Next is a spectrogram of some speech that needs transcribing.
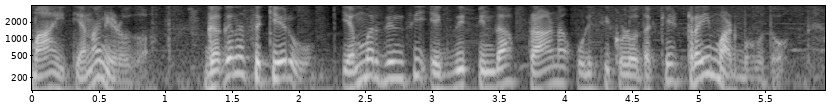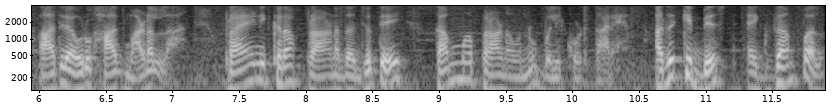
ಮಾಹಿತಿಯನ್ನು ನೀಡೋದು. ಗಗನಸಖಿಯರು ಎಮರ್ಜೆನ್ಸಿ ಎಕ್ಸಿಟ್ನಿಂದ ಪ್ರಾಣ ಉಳಿಸಿಕೊಳ್ಳೋದಕ್ಕೆ ಟ್ರೈ ಮಾಡಬಹುದು. ಆದರೆ ಅವರು ಹಾಗೆ ಮಾಡಲ್ಲ. ಪ್ರಯಾಣಿಕರ ಪ್ರಾಣದ ಜೊತೆ ತಮ್ಮ ಪ್ರಾಣವನ್ನು ಬಲಿ ಕೊಡ್ತಾರೆ. ಅದಕ್ಕೆ ಬೆಸ್ಟ್ ಎಕ್ಸಾಂಪಲ್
